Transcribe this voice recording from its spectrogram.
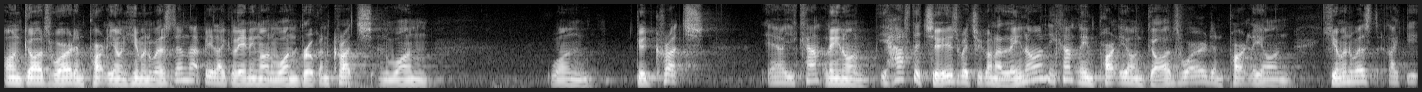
on God's word and partly on human wisdom. That'd be like leaning on one broken crutch and one, one good crutch. You know, you can't lean on, you have to choose which you're going to lean on. You can't lean partly on God's word and partly on human wisdom. Like, you,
